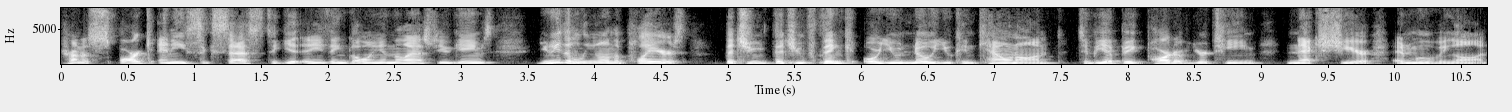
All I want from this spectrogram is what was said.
try, to spark any success to get anything going in the last few games, you need to lean on the players that you that you think or you know you can count on to be a big part of your team next year and moving on.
